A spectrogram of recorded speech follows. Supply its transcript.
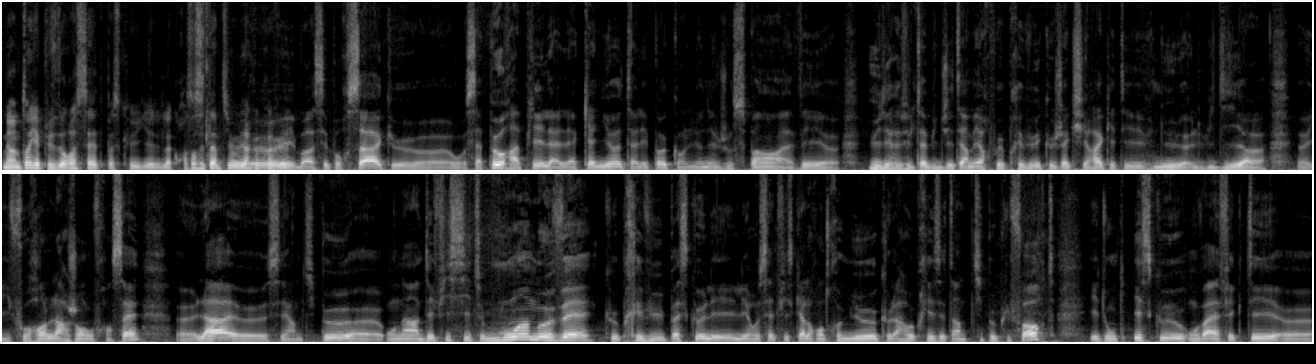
Mais en même temps, il y a plus de recettes parce que la croissance est un petit peu meilleure que prévu. Oui, bah, c'est pour ça que euh, ça peut rappeler la, cagnotte à l'époque quand Lionel Jospin avait euh, eu des résultats budgétaires meilleurs que prévu et que Jacques Chirac était venu lui dire il faut rendre l'argent aux Français. là, c'est un petit peu, on a un déficit moins mauvais que prévu parce que les, les recettes fiscales rentrent mieux, que la reprise est un petit peu plus forte. Et donc, est-ce qu'on va affecter euh,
